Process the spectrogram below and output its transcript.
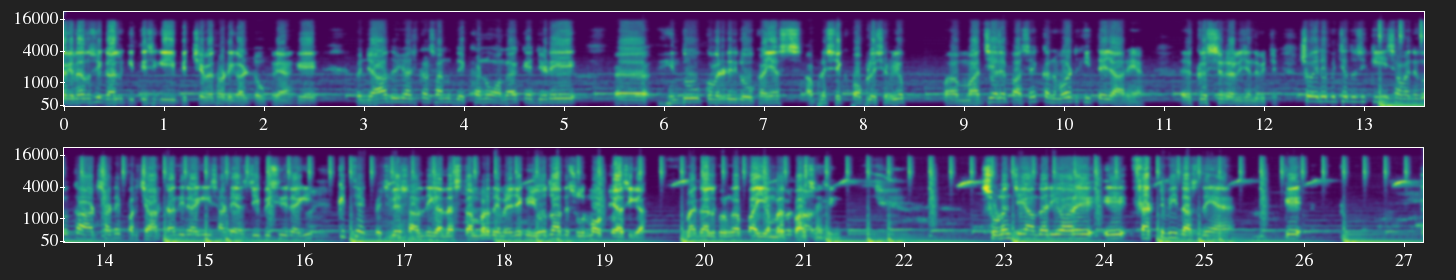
ਅਗਲਾ ਤੁਸੀਂ ਗੱਲ ਕੀਤੀ ਸੀਗੀ ਪਿੱਛੇ ਮੈਂ ਤੁਹਾਡੀ ਗੱਲ ਟੋਕ ਰਿਹਾ ਕਿ ਪੰਜਾਬ ਦੇ ਵਿੱਚ ਅੱਜਕੱਲ ਸਾਨੂੰ ਦੇਖਣ ਨੂੰ ਆਉਂਦਾ ਕਿ ਜਿਹੜੇ ਹਿੰਦੂ ਕਮਿਊਨਿਟੀ ਦੇ ਲੋਕ ਆ ਜਾਂ ਆਪਣੇ ਸਿੱਖ ਪੋਪੂਲੇਸ਼ਨ ਵੀ ਉਹ ਮਾਝੇ ਵਾਲੇ ਪਾਸੇ ਕਨਵਰਟ ਕੀਤੇ ਜਾ ਰਹੇ ਆ ਕ੍ਰਿਸਚੀਅਨ ਰਿਲੀਜਨ ਦੇ ਵਿੱਚ। ਸੋ ਇਹਦੇ ਵਿੱਚ ਤੁਸੀਂ ਕੀ ਸਮਝਦੇ ਹੋ? ਘਾਟ ਸਾਡੇ ਪ੍ਰਚਾਰਕਾਂ ਦੀ ਰਹਿ ਗਈ ਸਾਡੇ ਐਸਜੀਪੀਸੀ ਦੀ ਰਹਿ ਗਈ। ਕਿੱਥੇ ਪਿਛਲੇ ਸਾਲ ਦੀ ਗੱਲ ਹੈ ਸਤੰਬਰ ਦੇ ਮਹੀਨੇ 'ਚ ਇੱਕ ਯੋਧਾ ਤੇ ਸੂਰਮਾ ਉੱਠਿਆ ਸੀਗਾ। ਮੈਂ ਗੱਲ ਕਰੂੰਗਾ ਭਾਈ ਅਮਰਪਾਲ ਸਿੰਘ ਸੁਣਨ 'ਚ ਆਉਂਦਾ ਜੀ ਔਰ ਇਹ ਫੈਕਟ ਵੀ ਦੱਸਦੇ ਆ ਕਿ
